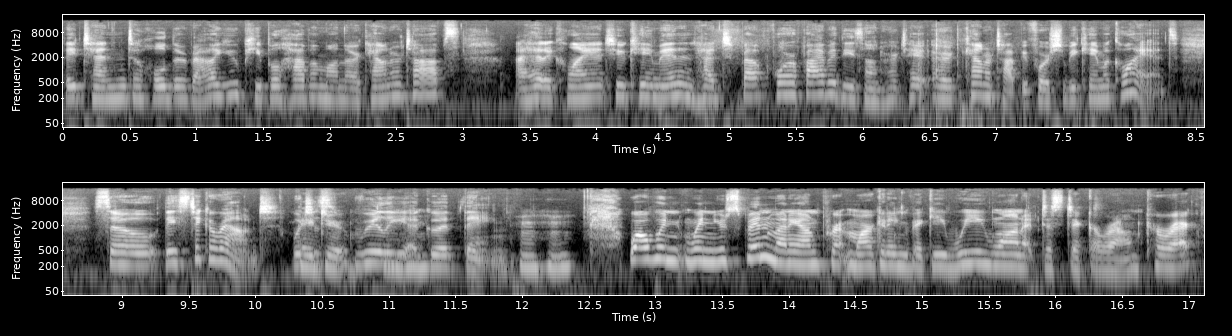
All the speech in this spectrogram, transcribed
They tend to hold their value. People have them on their countertops. I had a client who came in and had about four or five of these on her, ta- her countertop before she became a client. So they stick around, which They is do. really a mm-hmm. good thing. Mm-hmm. Well, when when you spend money on print marketing, Vicki, we want it to stick around, correct?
